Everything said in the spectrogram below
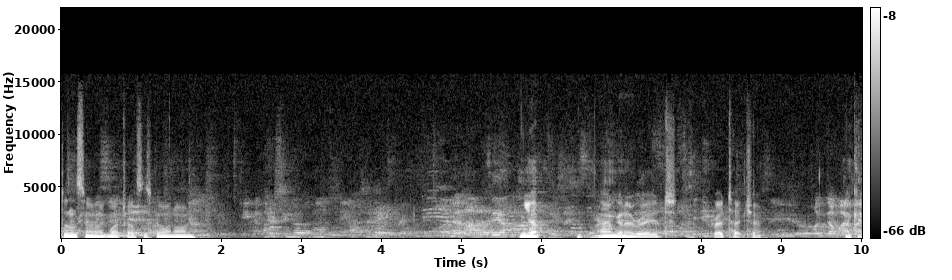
Doesn't seem like much else is going on. Yep, I'm gonna raid Brad Taicho. Okay.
